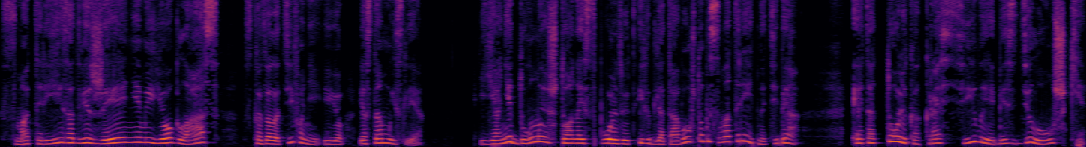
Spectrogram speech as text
«Смотри за движением ее глаз», — сказала Тифани ее ясномыслие. «Я не думаю, что она использует их для того, чтобы смотреть на тебя. Это только красивые безделушки.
